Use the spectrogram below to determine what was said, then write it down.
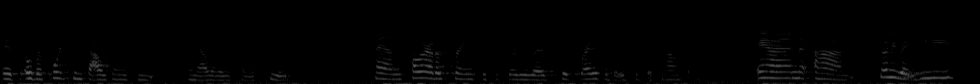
It's over 14,000 feet in elevation. It's huge. And Colorado Springs, which is where we live, sits right at the base of this mountain. And um, so anyway, we,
